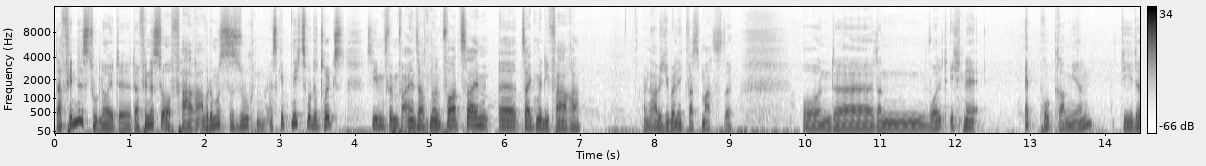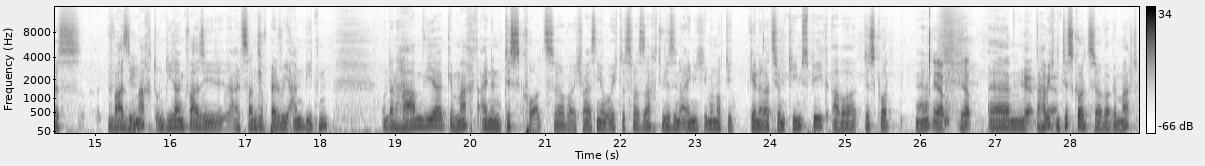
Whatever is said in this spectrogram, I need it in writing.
da findest du Leute, da findest du auch Fahrer, aber du musst es suchen. Es gibt nichts, wo du drückst 75180 Pforzheim, äh, zeig mir die Fahrer. Und da habe ich überlegt, was machst du? Und äh, dann wollte ich eine App programmieren, die das quasi mhm. macht und die dann quasi als Sons of Battery anbieten. Und dann haben wir gemacht einen Discord-Server. Ich weiß nicht, ob euch das was sagt. Wir sind eigentlich immer noch die Generation Teamspeak, aber Discord, ja. Ja, ja. Ähm, ja da habe ich ja. einen Discord-Server gemacht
